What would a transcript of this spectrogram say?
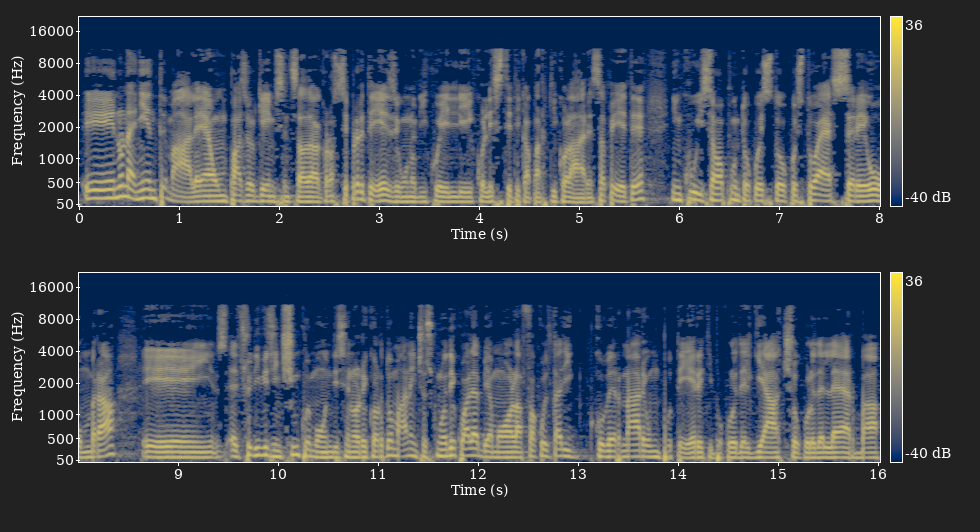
E non è niente male, è un puzzle game senza grosse pretese, uno di quelli con l'estetica particolare, sapete? In cui siamo appunto questo, questo essere ombra, e è suddiviso in cinque mondi, se non ricordo male, in ciascuno dei quali abbiamo la facoltà di governare un potere, tipo quello del ghiaccio, quello dell'erba,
